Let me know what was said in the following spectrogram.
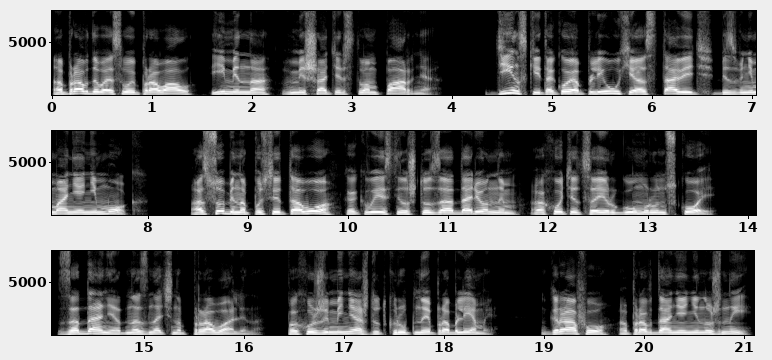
оправдывая свой провал именно вмешательством парня. Динский такой оплеухи оставить без внимания не мог. Особенно после того, как выяснил, что за одаренным охотится Иргум Рунской. Задание однозначно провалено. Похоже, меня ждут крупные проблемы. Графу оправдания не нужны.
